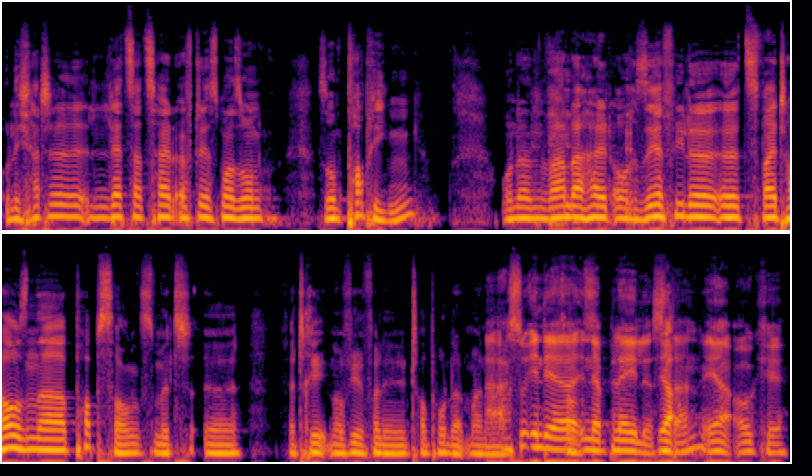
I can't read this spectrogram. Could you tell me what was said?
und ich hatte in letzter Zeit öfters mal so einen so einen poppigen und dann waren da halt auch sehr viele äh, 2000er Pop-Songs mit äh, vertreten, auf jeden Fall in den Top 100 meiner. Ach so, in der, Songs. in der Playlist Ja. dann? Ja, okay.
